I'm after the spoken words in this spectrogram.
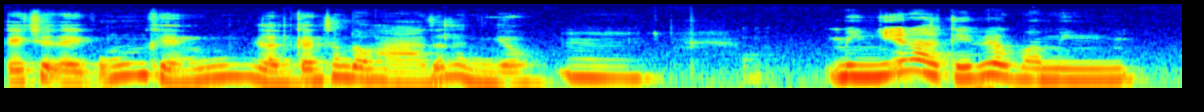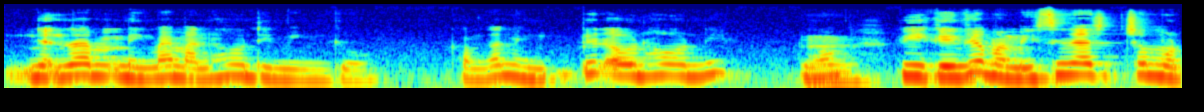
cái chuyện đấy cũng khiến lấn cấn trong đầu Hà rất là nhiều Ừ. Mình nghĩ là cái việc mà mình nhận ra mình may mắn hơn thì mình kiểu cảm giác mình biết ơn hơn ý đúng không? Ừ. Vì cái việc mà mình sinh ra trong một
